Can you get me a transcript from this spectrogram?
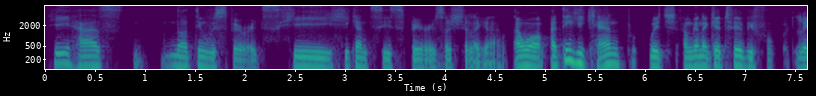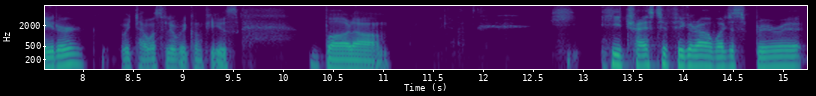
He has nothing with spirits. He he can't see spirits or shit like that. And well, I think he can, which I'm gonna get to it before later, which I was a little bit confused. But um, he he tries to figure out what's a spirit,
